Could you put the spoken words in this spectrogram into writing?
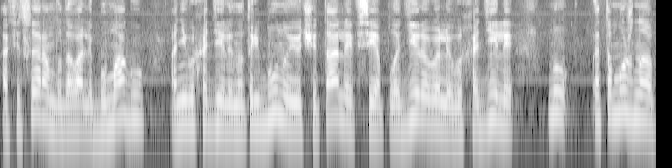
офицерам выдавали бумагу, они выходили на трибуну, ее читали, все аплодировали, выходили. Ну, это можно,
